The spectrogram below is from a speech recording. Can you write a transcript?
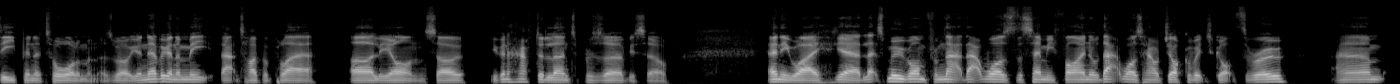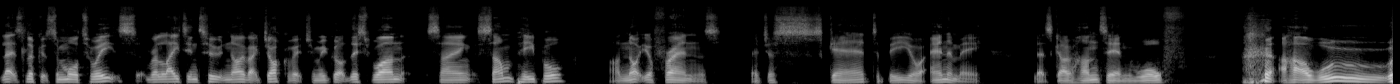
deep in a tournament as well. You're never going to meet that type of player early on. So you're going to have to learn to preserve yourself. Anyway, yeah, let's move on from that. That was the semi final. That was how Djokovic got through. Um, let's look at some more tweets relating to Novak Djokovic. And we've got this one saying, Some people are not your friends, they're just scared to be your enemy. Let's go hunting, wolf. ah, woo.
